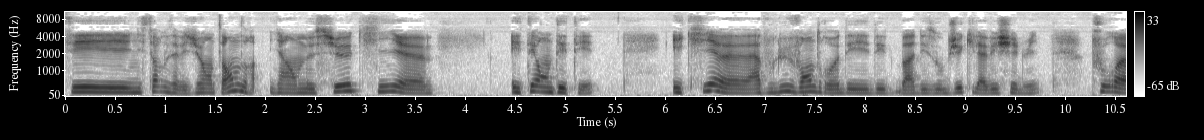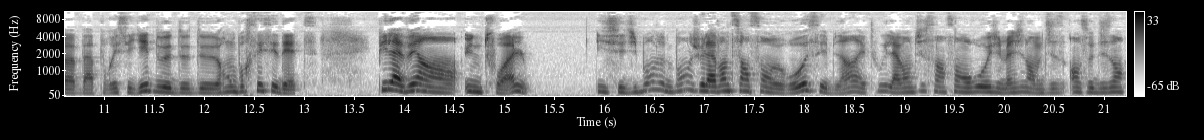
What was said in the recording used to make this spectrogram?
C'est une histoire que vous avez dû entendre. Il y a un monsieur qui euh, était endetté et qui euh, a voulu vendre bah, des objets qu'il avait chez lui pour, bah, essayer de, rembourser ses dettes. Puis il avait un, une toile. Il s'est dit bon, bon, je vais la vendre 500 euros, c'est bien et tout. Il a vendu 500 euros, j'imagine, en, se disant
